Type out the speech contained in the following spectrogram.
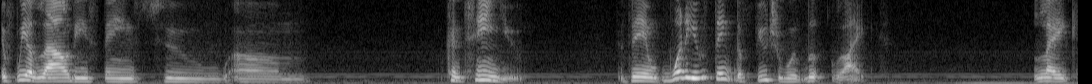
if we allow these things to um continue then what do you think the future would look like? Like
